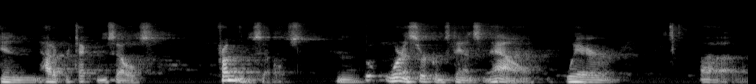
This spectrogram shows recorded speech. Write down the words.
in how to protect themselves from themselves. Mm. We're in a circumstance now where uh,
